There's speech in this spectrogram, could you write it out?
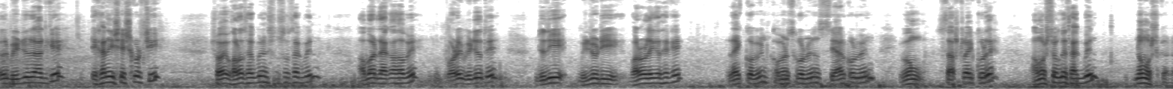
তাহলে ভিডিওটা আজকে এখানেই শেষ করছি। সবাই ভালো থাকবেন, সুস্থ থাকবেন। আবার দেখা হবে পরের ভিডিওতে। যদি ভিডিওটি ভালো লেগে থাকে লাইক করবেন কমেন্টস করবেন শেয়ার করবেন এবং সাবস্ক্রাইব করে আমার সঙ্গে থাকবেন। নমস্কার।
